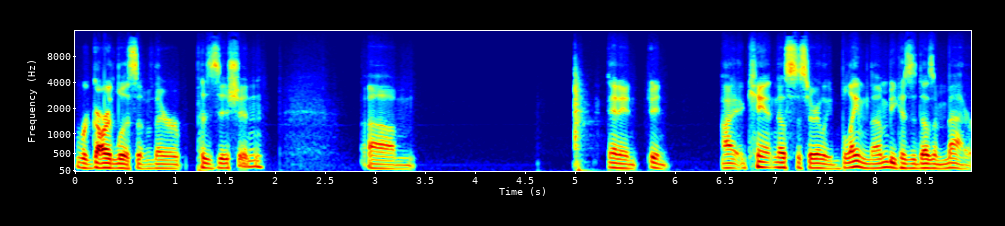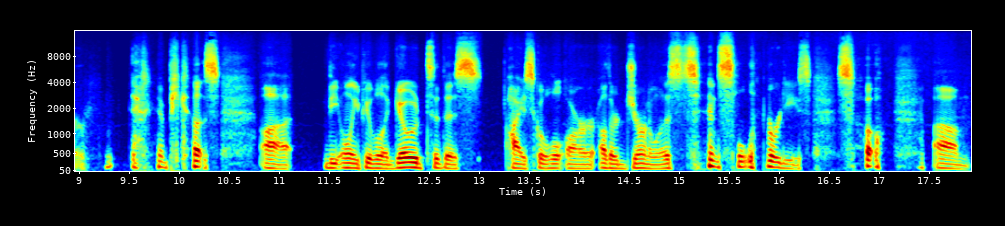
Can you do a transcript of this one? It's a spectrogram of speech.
regardless of their position, um, and it, it I can't necessarily blame them because it doesn't matter because uh, the only people that go to this high school are other journalists and celebrities. So, um,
